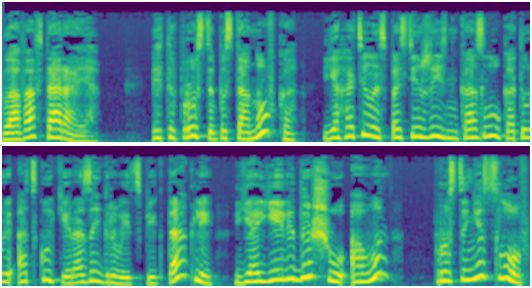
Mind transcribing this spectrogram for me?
Глава вторая. Это просто постановка? Я хотела спасти жизнь козлу, который от скуки разыгрывает спектакли? Я еле дышу, а он... Просто нет слов.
